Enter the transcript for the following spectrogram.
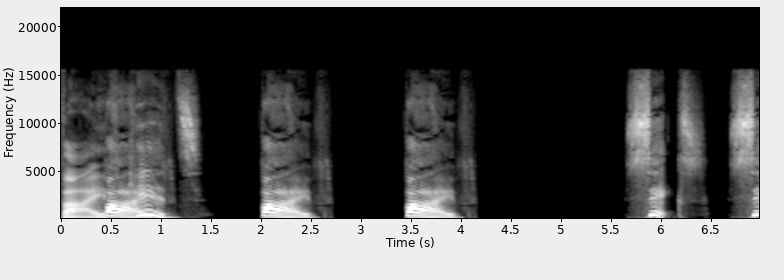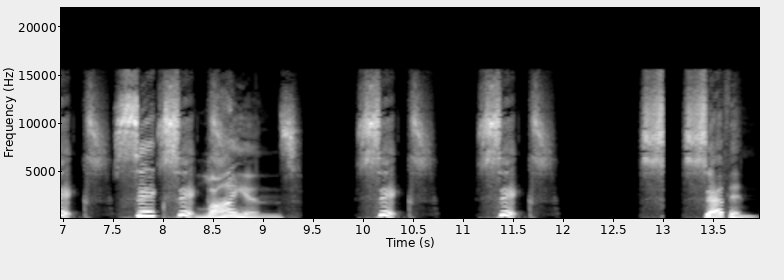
Five, five. kids. Five. Five. Six. Six. Six. Six. Lions. Six. Six. Seven.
